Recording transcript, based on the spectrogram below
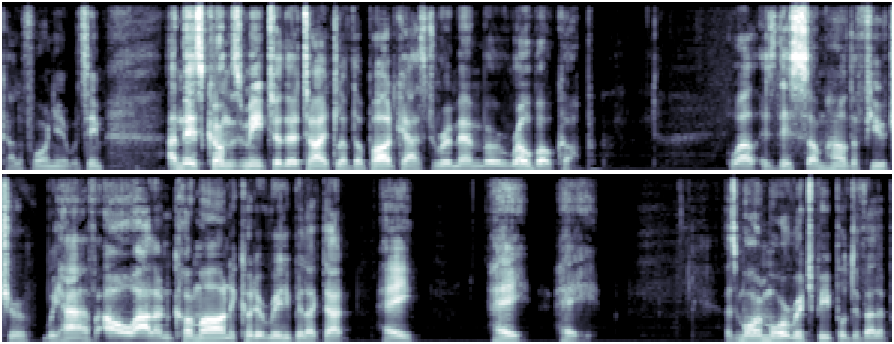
California, it would seem. And this comes me to the title of the podcast Remember Robocop. Well, is this somehow the future we have? Oh, Alan, come on. Could it really be like that? Hey, hey, hey. As more and more rich people develop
